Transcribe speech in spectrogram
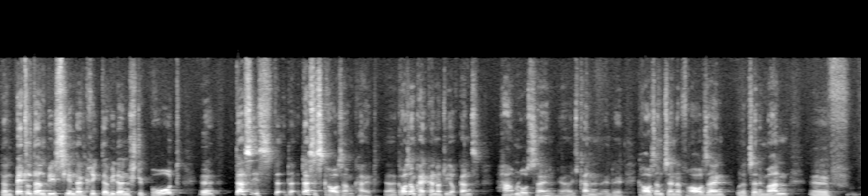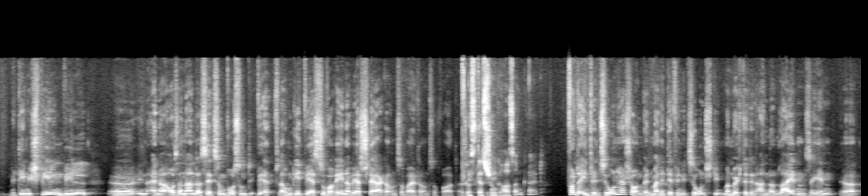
dann bettelt er ein bisschen, dann kriegt er wieder ein Stück Brot. Äh, das ist, das ist Grausamkeit. Ja? Grausamkeit kann natürlich auch ganz harmlos sein. Ja, ich kann äh, grausam zu einer Frau sein oder zu einem Mann, äh, mit dem ich spielen will, äh, in einer Auseinandersetzung, wo es um, darum geht, wer ist souveräner, wer ist stärker und so weiter und so fort. Also, ist das schon Grausamkeit? Von der Intention her schon. Wenn meine Definition stimmt, man möchte den anderen leiden sehen, ja,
